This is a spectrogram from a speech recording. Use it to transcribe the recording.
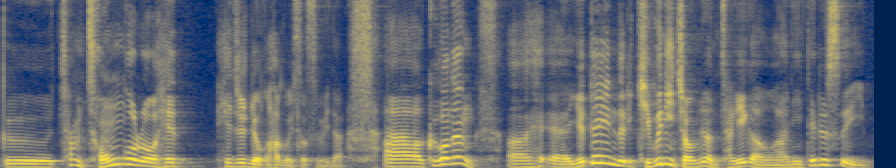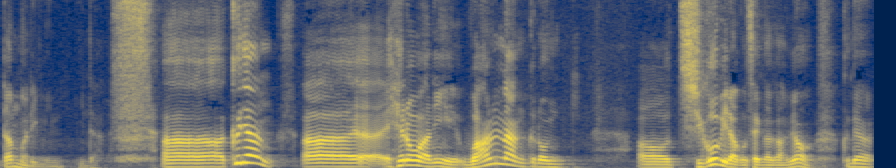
그참 정거로 해 해주려고 하고 있었습니다. 아 그거는 아, 유대인들이 기분이 좋으면 자기가 왕이 될 수 있단 말입니다. 아 그냥 아, 헤로완이 왕랑 그런 어, 직업이라고 생각하면 그냥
